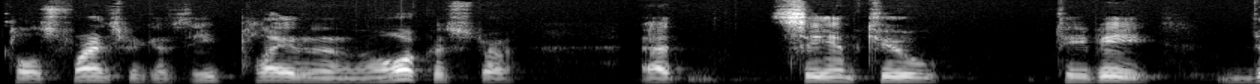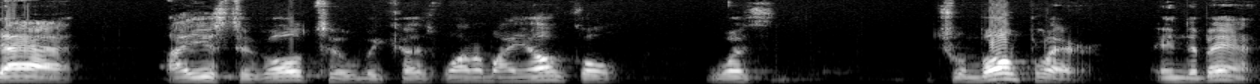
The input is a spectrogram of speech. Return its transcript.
close friends because he played in an orchestra at CMQ TV that I used to go to because one of my uncle was trombone player in the band.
